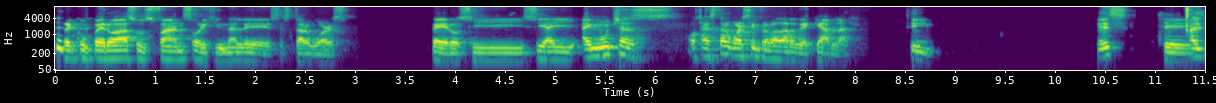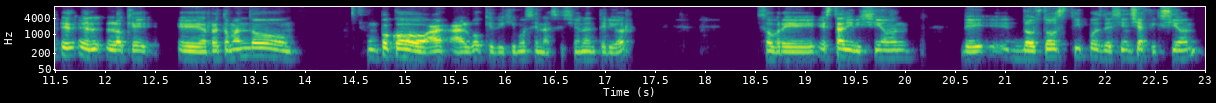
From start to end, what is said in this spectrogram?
recuperó a sus fans originales Star Wars. Pero sí, sí hay, hay muchas, o sea, Star Wars siempre va a dar de qué hablar. Sí. Es, Sí. es- es el- lo que, eh, retomando un poco algo que dijimos en la sesión anterior sobre esta división de los dos tipos de ciencia ficción,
